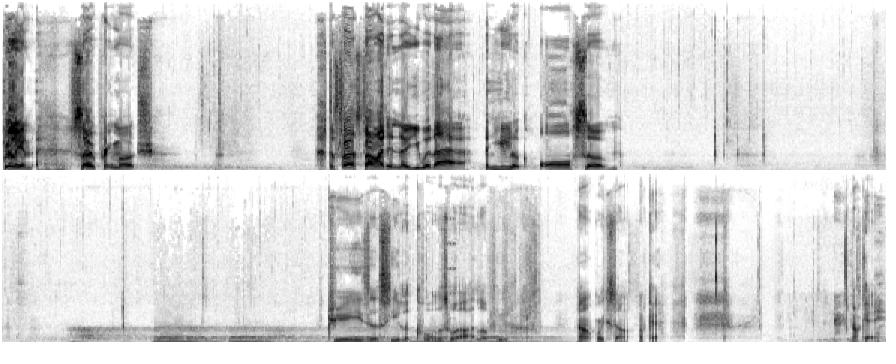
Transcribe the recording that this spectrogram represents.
Brilliant. So, pretty much... The first time, I didn't know you were there. And you look awesome. Jesus, you look cool as well. I love you. No, restart. Okay. Okay.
